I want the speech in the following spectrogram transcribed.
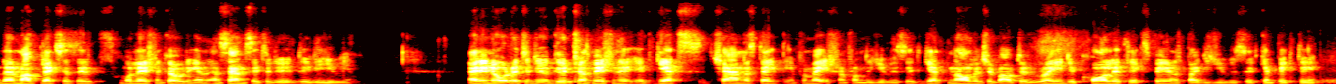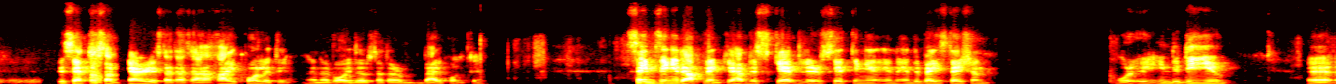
And then multiplexes its modulation coding and, and sends it to the, the, the. And in order to do good transmission, it, gets channel state information from the UE. It gets knowledge about the radio quality experienced by the. So it can pick the, the set of subcarriers that has a high quality and avoid those that are bad quality. Same thing in the uplink. You have the scheduler sitting in, in the base station or in the DU. Uh,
